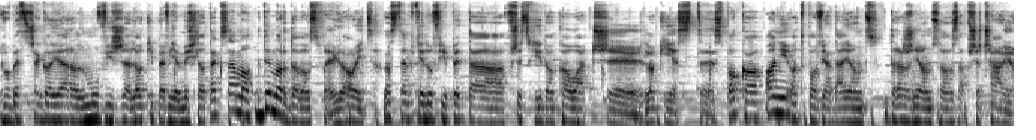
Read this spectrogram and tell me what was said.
Wobec czego Jarol mówi, że Loki pewnie myślał tak samo, gdy mordował swojego ojca. Następnie Luffy pyta wszystkich dookoła, czy Loki jest e, spoko. Oni odpowiadając drażniąco zaprzeczają.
